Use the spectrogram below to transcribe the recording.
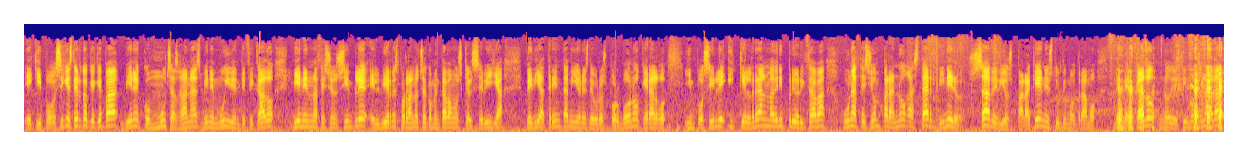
equipo. Sí que es cierto que Kepa viene con muchas ganas, viene muy identificado, viene en una cesión simple. El viernes por la noche comentábamos que el Sevilla pedía 30 millones de euros por bono, que era algo imposible, y que el Real Madrid priorizaba una cesión para no gastar dinero. Sabe Dios para qué en este último tramo de mercado, no decimos nada,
